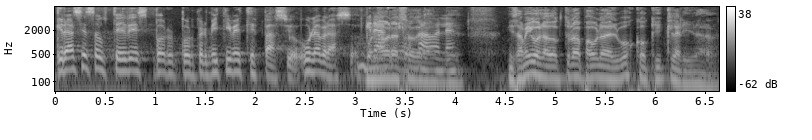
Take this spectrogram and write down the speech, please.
Gracias a ustedes por, por permitirme este espacio. Un abrazo. un abrazo Paola. grande. Mis amigos, la doctora Paola del Bosco, qué claridad.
